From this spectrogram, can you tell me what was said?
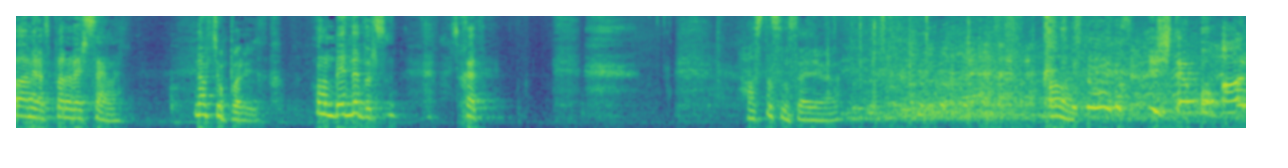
Bana biraz para versen lan. Ne yapacağım parayı? Oğlum bende dursun. Çık hadi. Hastasın sen ya. Al. İşte o an.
